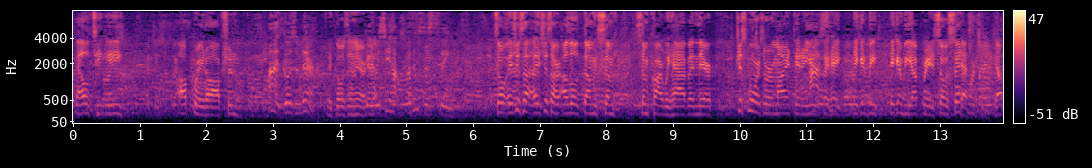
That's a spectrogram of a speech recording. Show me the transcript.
LTE upgrade option. Ah, it goes in there. It goes in there. Can yeah. we see how, what is this thing? So it's just a, it's just our, a little dummy SIM SIM card we have in there, just more as a reminder to the user, say, ah, hey, it can be it can be upgraded. So essentially, yep.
